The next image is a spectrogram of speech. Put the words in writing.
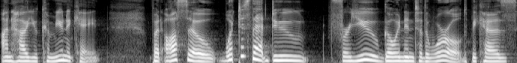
on how you communicate. But also what does that do for you going into the world? Because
